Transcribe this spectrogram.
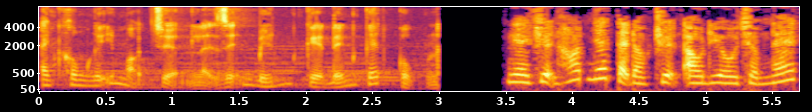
anh không nghĩ mọi chuyện lại diễn biến kia đến kết cục này. Nghe chuyện hot nhất tại đọc truyện audio net.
